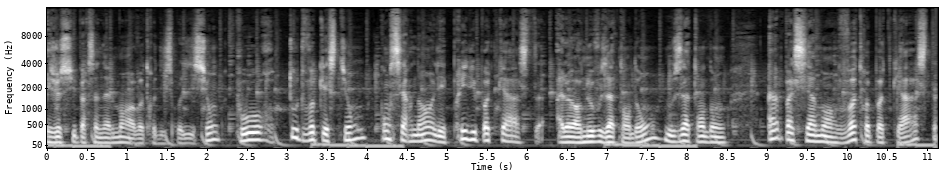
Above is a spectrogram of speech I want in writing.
et je suis personnellement à votre disposition pour toutes vos questions concernant les prix du podcast. Alors nous vous attendons, nous attendons impatiemment votre podcast.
